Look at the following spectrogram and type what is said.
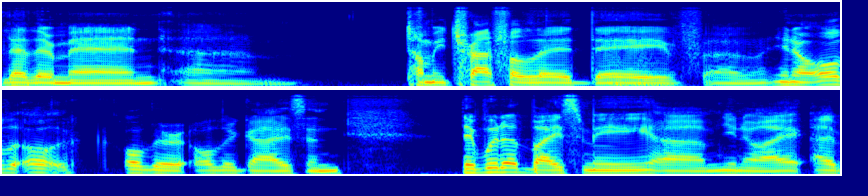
Leathermen, um, Tommy Traffalet, mm-hmm. Dave, mm-hmm. you know, all the all, older older guys, and they would advise me. Um, you know, I, I,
